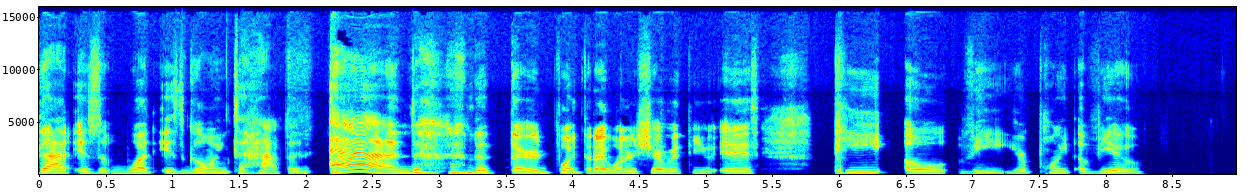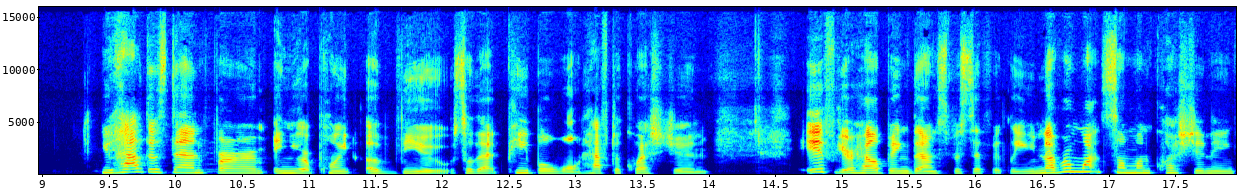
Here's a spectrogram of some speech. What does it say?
that is what is going to happen. And the third point that I want to share with you is POV, your point of view. You have to stand firm in your point of view so that people won't have to question if you're helping them specifically. You never want someone questioning,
